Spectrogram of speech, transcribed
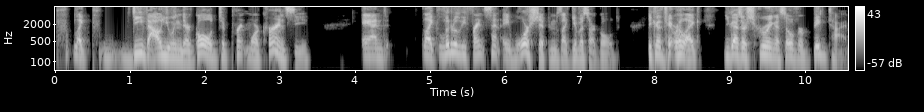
pr- like pr- devaluing their gold to print more currency, and like literally France sent a warship and was like, "Give us our gold." Because they were like, you guys are screwing us over big time.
